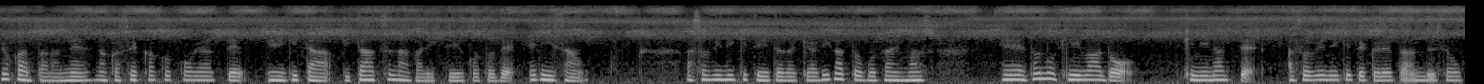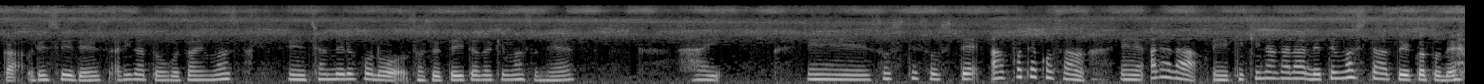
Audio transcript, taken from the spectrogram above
よかったらねなんかせっかくこうやって、えー、ギターギターつながりっていうことでエリーさん遊びに来ていただきありがとうございます。えー、どのキーワード気になって遊びに来てくれたんでしょうか？嬉しいです。ありがとうございます、えー、チャンネルフォローさせていただきますね。はい。えー、そしてそしてあポテコさん、えー、あらら、えー、聞きながら寝てましたということで。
